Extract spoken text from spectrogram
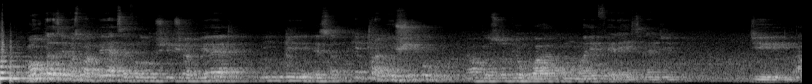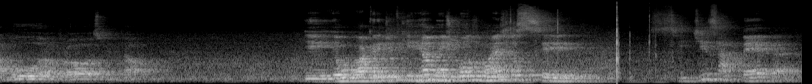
Vamos trazer mais para perto, você falou do Chico Xavier, e, e, essa, porque para mim o Chico é uma pessoa que eu guardo como uma referência né, de, de amor ao próximo e tal. E eu acredito que realmente quanto mais você se desapega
